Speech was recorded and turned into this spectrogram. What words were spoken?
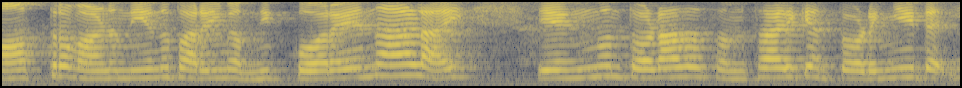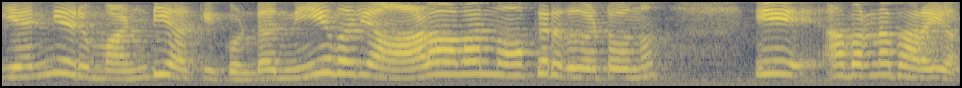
മാത്രമാണ് നീ എന്ന് പറയുമ്പം നീ കുറേ നാളായി എങ്ങും തൊടാതെ സംസാരിക്കാൻ തുടങ്ങിയിട്ട് എന്നെ ഒരു മണ്ടിയാക്കിക്കൊണ്ട് നീ വലിയ ആളാവാൻ നോക്കരുത് കേട്ടോ എന്നും ഈ അപർണ പറയുക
